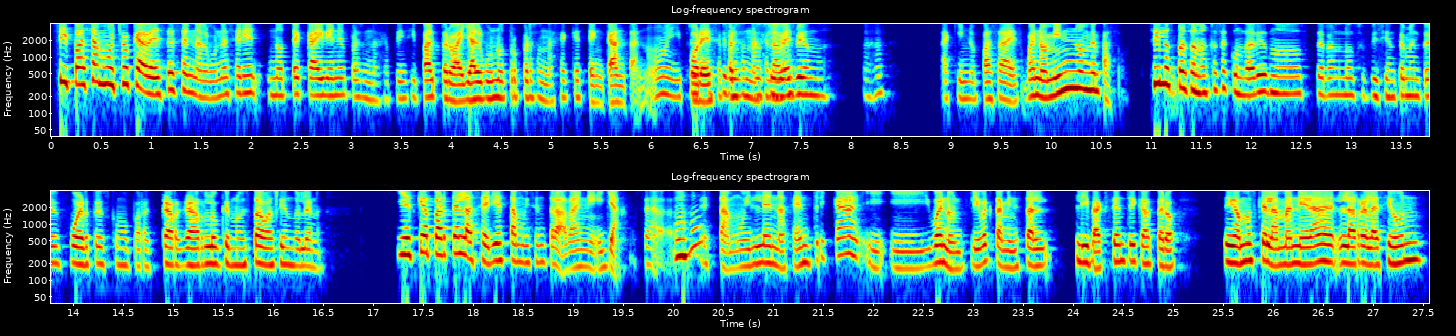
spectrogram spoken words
sí pasa mucho que a veces en alguna serie no te cae bien el personaje principal, pero hay algún otro personaje que te encanta, ¿no? Y por Sí, ese sí, personaje lo la ves. viendo. Ajá. Aquí no pasa eso. Bueno, a mí no me pasó. Sí, los personajes secundarios no eran lo suficientemente fuertes como para cargar lo que no estaba haciendo Lena. Y es que aparte la serie está muy centrada en ella, o sea, está muy lenacéntrica y, y bueno, en Fleabag también está Fleabag céntrica, pero digamos que la manera, la relación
